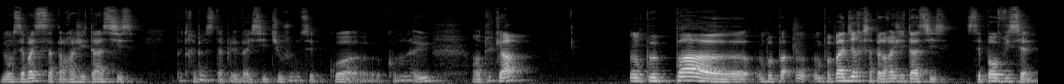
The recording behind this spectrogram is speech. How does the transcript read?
mais on ne sait pas si ça s'appellera GTA 6. Il peut très bien s'appeler Vice City ou je ne sais quoi, euh, comme on l'a eu. En tout cas, on peut euh, on peut pas, on, peut pas dire que ça s'appellera GTA 6. C'est pas officiel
